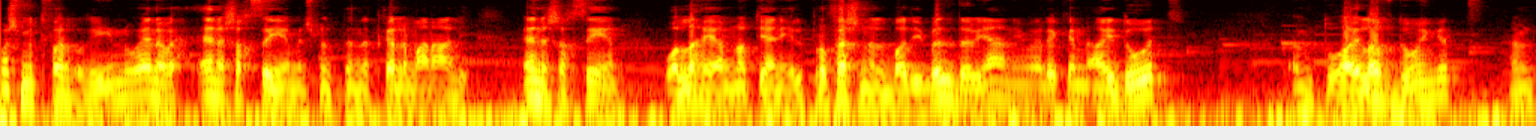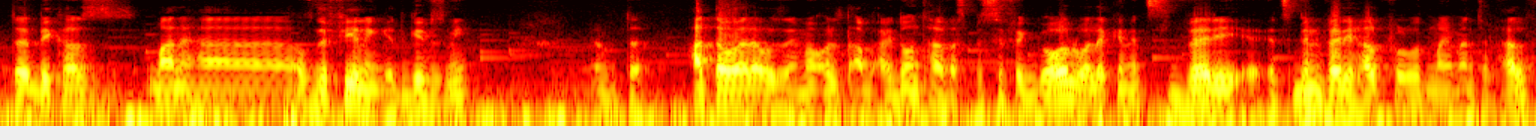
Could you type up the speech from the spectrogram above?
مش متفرغين وأنا وح... أنا شخصيا مش نتكلم عن علي. أنا شخصيا والله I'm not يعني ال professional bodybuilder يعني ولكن I do it فهمت I love doing it فهمت because معناها of the feeling it gives me. فهمت حتى ولو زي ما قلت I don't have a specific goal ولكن it's very it's been very helpful with my mental health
